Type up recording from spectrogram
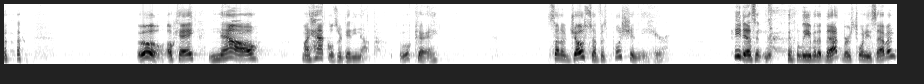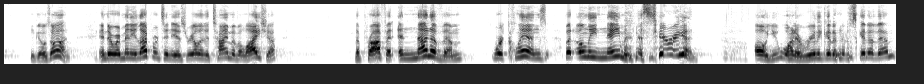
Ooh, okay. Now my hackles are getting up. Okay. Son of Joseph is pushing me here. He doesn't leave it at that. Verse 27, he goes on. And there were many leopards in Israel in the time of Elisha, the prophet, and none of them were cleansed, but only Naaman the Syrian. Oh, you want to really get under the skin of them?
